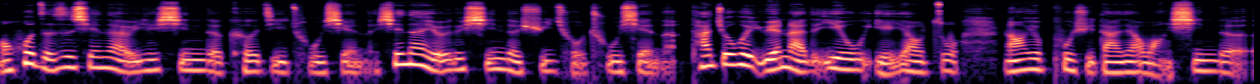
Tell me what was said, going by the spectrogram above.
哦，或者是现在有一些新的科技出现了，现在有一个新的需求出现了，他就会原来的业务也要做，然后又 push 大家往新的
